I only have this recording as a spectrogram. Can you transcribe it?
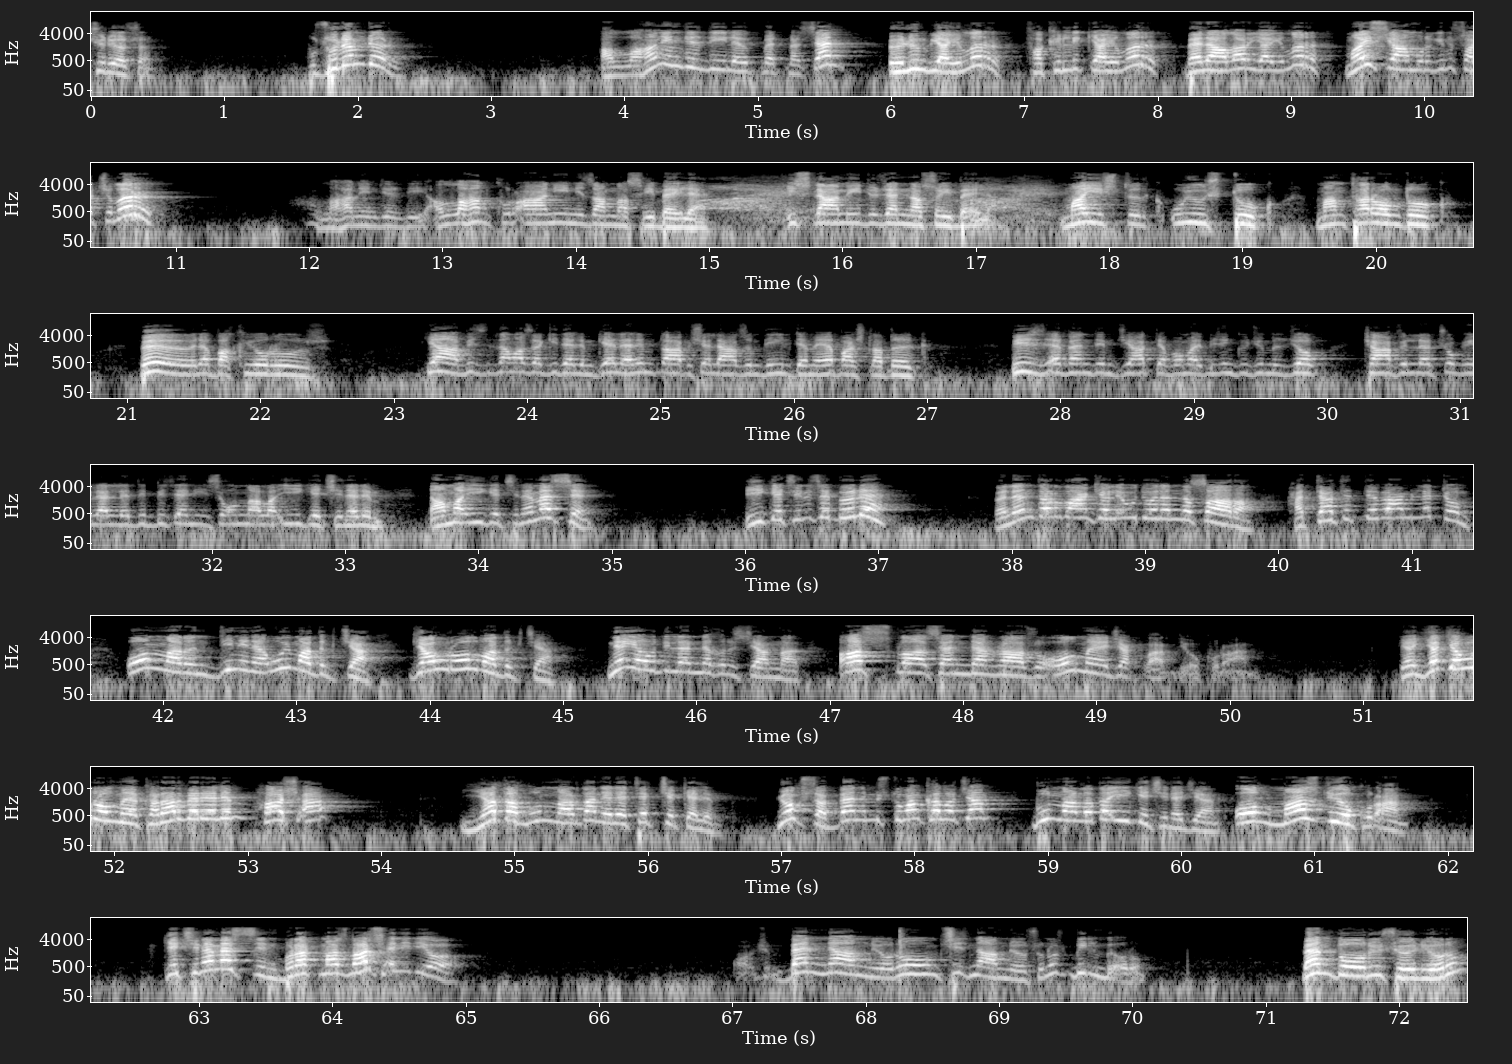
düşürüyorsun. Bu zulümdür. Allah'ın indirdiğiyle hükmetmezsen ölüm yayılır, fakirlik yayılır, belalar yayılır, Mayıs yağmuru gibi saçılır. Allah'ın indirdiği, Allah'ın Kur'ani nizam nasip eyle. İslami düzen nasip eyle. Mayıştık, uyuştuk, mantar olduk. Böyle bakıyoruz. Ya biz namaza gidelim, gelelim, daha bir şey lazım değil demeye başladık. Biz efendim cihat yapamayız, bizim gücümüz yok. Kafirler çok ilerledi, biz en iyisi onlarla iyi geçinelim. Ama iyi geçinemezsin. İyi geçinirse böyle. وَلَنْ تَرْضَانْكَ الْيَهُدُ وَلَنْ نَصَارَ Hatta تَتَّبَعَ مِلَّتُهُمْ Onların dinine uymadıkça, gavur olmadıkça, ne Yahudiler ne Hristiyanlar, asla senden razı olmayacaklar diyor Kur'an. Ya, ya gavur olmaya karar verelim, haşa, ya da bunlardan ele tek çekelim. Yoksa ben Müslüman kalacağım, bunlarla da iyi geçineceğim. Olmaz diyor Kur'an. Geçinemezsin, bırakmazlar seni diyor. Ben ne anlıyorum, siz ne anlıyorsunuz bilmiyorum. Ben doğruyu söylüyorum.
